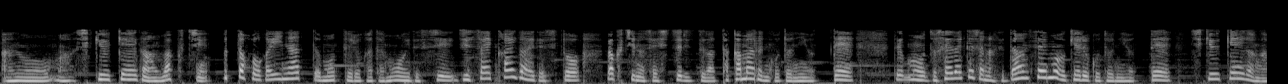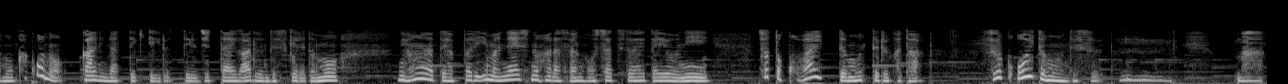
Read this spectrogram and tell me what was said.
あの、まあ、子宮頸がんワクチン、打った方がいいなって思ってる方も多いですし、実際海外ですと、ワクチンの接種率が高まることによって、で、もう女性だけじゃなくて男性も受けることによって、子宮頸がんがもう過去のがんになってきているっていう実態があるんですけれども、日本だとやっぱり今ね、篠原さんがおっしゃっていただいたように、ちょっと怖いって思ってる方、すごく多いと思うんです。うん。まあ、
